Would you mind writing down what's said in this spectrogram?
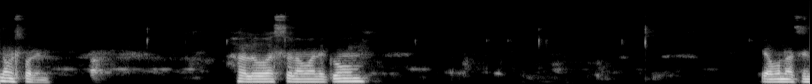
নামাজ হ্যালো আসসালামু আলাইকুম। কেমন আছেন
